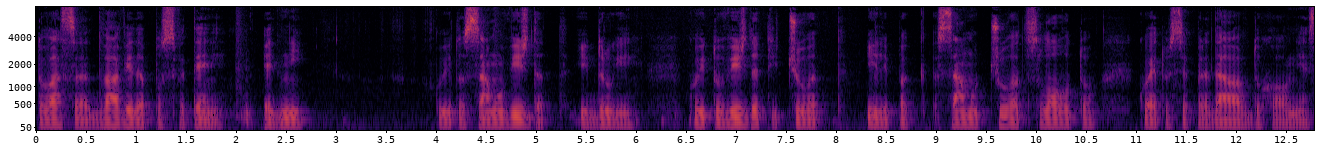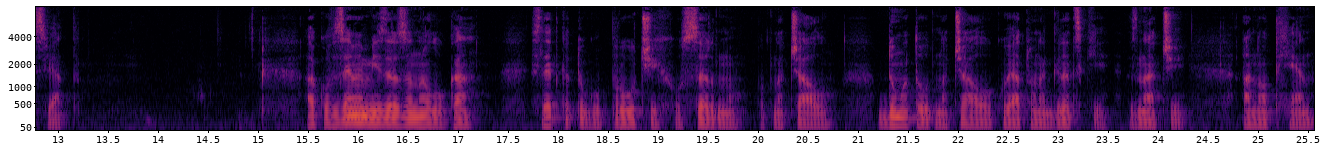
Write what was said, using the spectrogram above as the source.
Това са два вида посветени. Едни, които само виждат и други, които виждат и чуват или пък само чуват Словото, което се предава в духовния свят. Ако вземем израза на Лука, след като го проучих усърдно от начало, думата от начало, която на гръцки значи анотхен,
